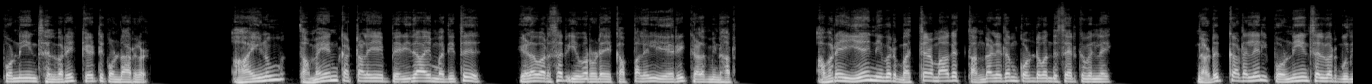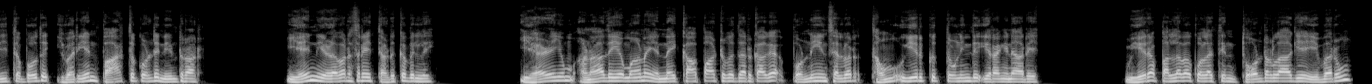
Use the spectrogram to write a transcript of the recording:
பொன்னியின் செல்வரை கேட்டுக்கொண்டார்கள் ஆயினும் தமையன் கட்டளையை பெரிதாய் மதித்து இளவரசர் இவருடைய கப்பலில் ஏறி கிளம்பினார். அவரை ஏன் இவர் பத்திரமாக தங்களிடம் கொண்டு வந்து சேர்க்கவில்லை? நடுக்கடலில் பொன்னியின் செல்வர் குதித்தபோது இவர் ஏன் பார்த்து கொண்டு நின்றார்? ஏன் இளவரசரை தடுக்கவில்லை? ஏழையும் அனாதையுமான என்னை காப்பாற்றுவதற்காக பொன்னியின் செல்வர் தம் உயிருக்கு துணிந்து இறங்கினாரே. வீர பல்லவ குலத்தின் தோன்றலாகிய இவரும்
